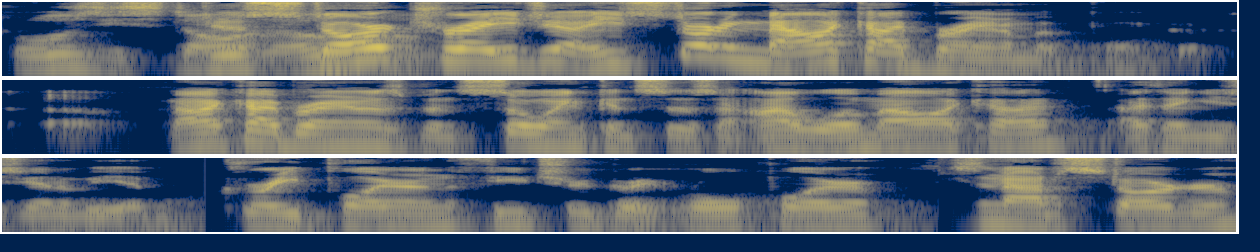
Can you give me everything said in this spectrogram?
Who's he starting? Just start over? Tre Jones. He's starting Malaki Branham at point guard. Malaki Branham has been so inconsistent. I love Malachi. I think he's going to be a great player in the future, great role player. He's not a starter.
